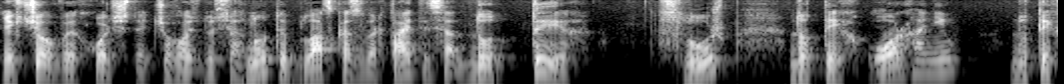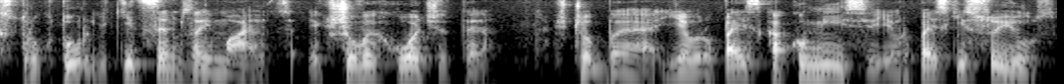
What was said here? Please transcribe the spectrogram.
Якщо ви хочете чогось досягнути, будь ласка, звертайтеся до тих служб, до тих органів до тих структур, які цим займаються. Якщо ви хочете, щоб Європейська комісія, Європейський Союз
